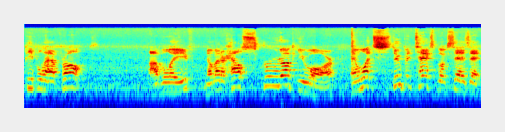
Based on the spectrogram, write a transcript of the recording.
people have problems. I believe no matter how screwed up you are, and what stupid textbook says that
